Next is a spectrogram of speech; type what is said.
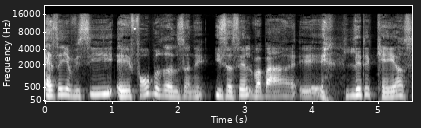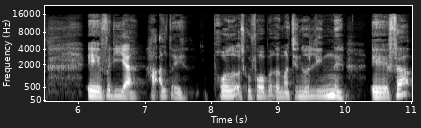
Altså jeg vil sige, øh, forberedelserne i sig selv var bare øh, lidt et kaos, øh, fordi jeg har aldrig prøvet at skulle forberede mig til noget lignende øh, før.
